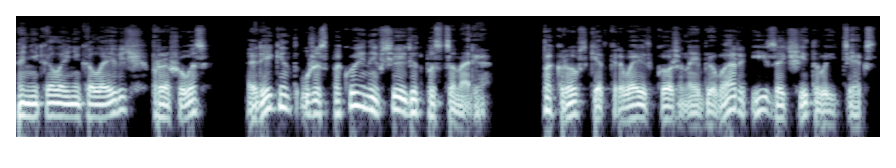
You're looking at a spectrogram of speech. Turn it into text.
Николай Николаевич, прошу вас. Регент уже спокойный, все идет по сценарию. Покровский открывает кожаный бивар и зачитывает текст.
